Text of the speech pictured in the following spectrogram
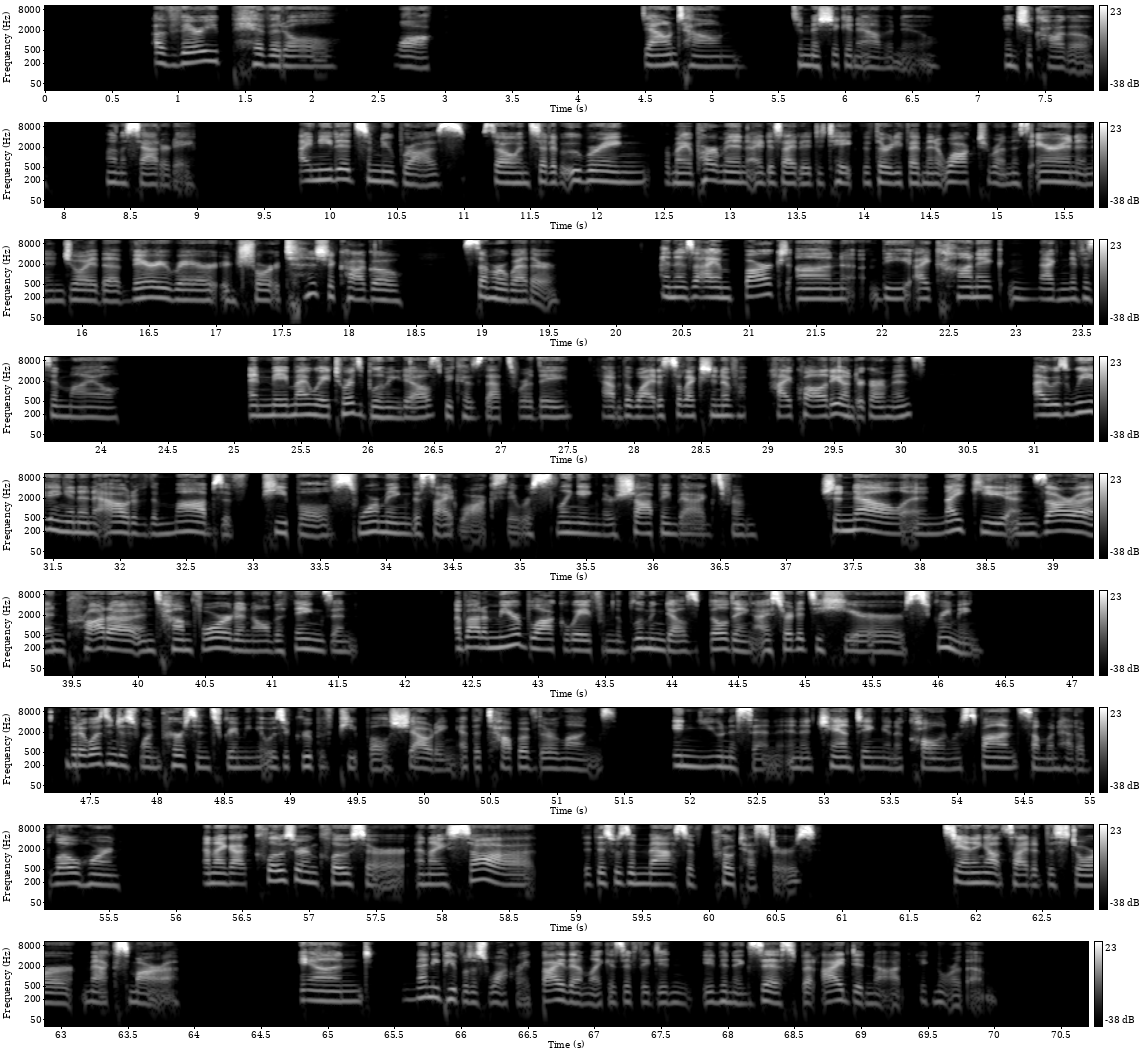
a very pivotal walk downtown to Michigan Avenue in Chicago on a Saturday. I needed some new bras. So instead of Ubering from my apartment, I decided to take the 35 minute walk to run this errand and enjoy the very rare and short Chicago summer weather. And as I embarked on the iconic, magnificent mile, and made my way towards Bloomingdale's because that's where they have the widest selection of high quality undergarments. I was weaving in and out of the mobs of people swarming the sidewalks. They were slinging their shopping bags from Chanel and Nike and Zara and Prada and Tom Ford and all the things. And about a mere block away from the Bloomingdale's building, I started to hear screaming. But it wasn't just one person screaming, it was a group of people shouting at the top of their lungs in unison in a chanting and a call and response. Someone had a blowhorn. And I got closer and closer, and I saw that this was a mass of protesters standing outside of the store Max Mara. And many people just walk right by them, like as if they didn't even exist, but I did not ignore them.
